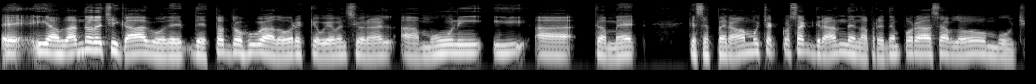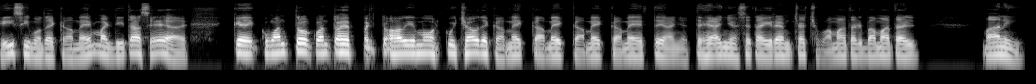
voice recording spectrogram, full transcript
Eh, y hablando de Chicago, de, de estos dos jugadores que voy a mencionar, a Mooney y a Kamet, que se esperaban muchas cosas grandes. En la pretemporada se habló muchísimo de Kamet, maldita sea. Que cuánto, ¿Cuántos expertos habíamos escuchado de Kamet, Kamet, Kamet, Kamet este año? Este año ese Tyrell, muchacho, va a matar, va a matar. Manny,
